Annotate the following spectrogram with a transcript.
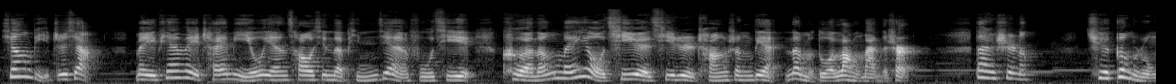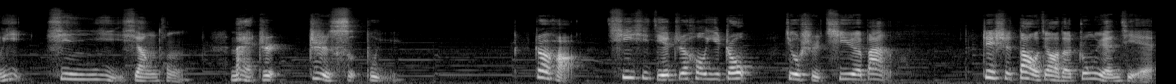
相比之下，每天为柴米油盐操心的贫贱夫妻，可能没有七月七日长生殿那么多浪漫的事儿，但是呢，却更容易心意相通，乃至至死不渝。正好七夕节之后一周就是七月半了，这是道教的中元节，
